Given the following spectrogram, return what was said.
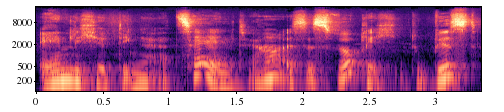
ähnliche Dinge erzählt. Ja, es ist wirklich, du bist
